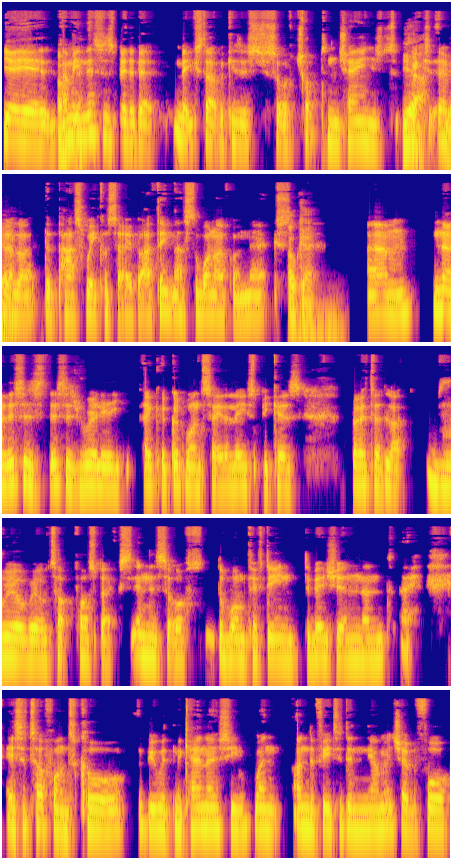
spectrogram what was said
Yeah, yeah. I mean, this has been a bit mixed up because it's sort of chopped and changed Yeah, over yeah. like the past week or so. But I think that's the one I've got next. Okay. Um, no, this is this is really a, a good one to say the least because both are like real, real top prospects in the sort of the 115 division, and eh, it's a tough one to call. It'd be with McKenna. She went undefeated in the amateur before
